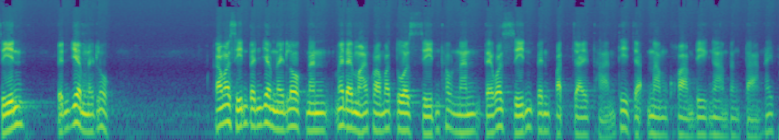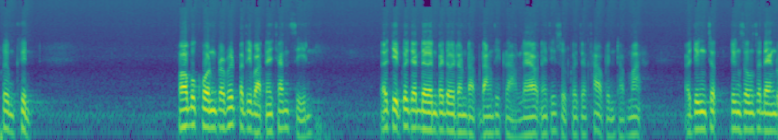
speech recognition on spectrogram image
ศีลเป็นเยี่ยมในโลกคำว่าศีลเป็นเยี่ยมในโลกนั้น ไม่ได้หมายความว่าตัวศีลเท่านั้น แต่ว่าศีลเป็นปัจจัยฐานที่จะนำความดีงามต่าง ๆ ให้เพิ่มขึ้น พอบุคคลประพฤติปฏิบัติในชั้นศีล แล้วจิตก็จะเดินไปโดยลำดับดังที่กล่าวแล้ว ในที่สุดก็จะเข้าเป็นธรรมะจึงจึงทรงแสดงโ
